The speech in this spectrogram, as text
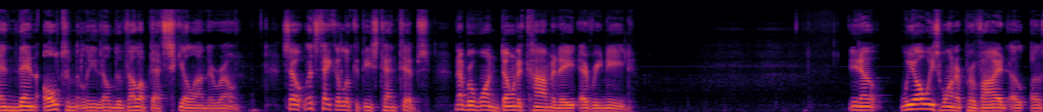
And then ultimately, they'll develop that skill on their own. So let's take a look at these 10 tips. Number one, don't accommodate every need. You know, we always want to provide a, a,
